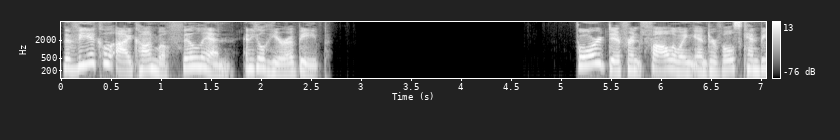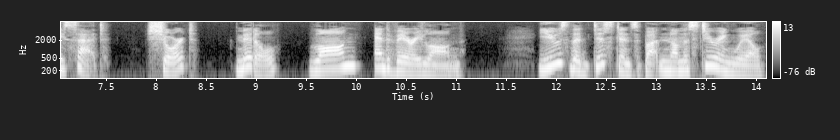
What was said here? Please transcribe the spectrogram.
the vehicle icon will fill in and you'll hear a beep. Four different following intervals can be set, short, middle, long, and very long. Use the distance button on the steering wheel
